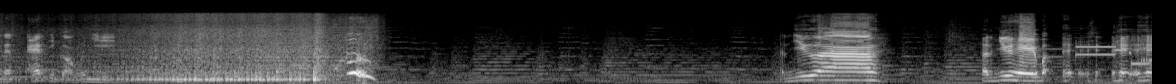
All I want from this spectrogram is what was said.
SSS thì còn cái gì? Hình như uh, hình như hề hệ, hệ,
